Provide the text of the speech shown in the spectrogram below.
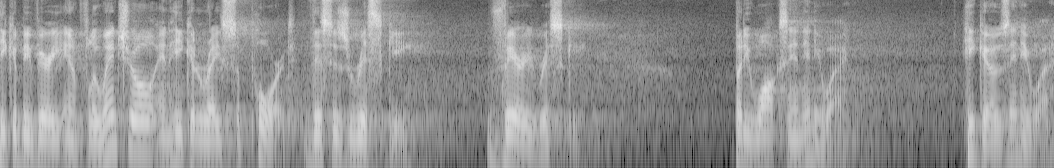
he could be very influential and he could raise support. This is risky, very risky. But he walks in anyway. He goes anyway.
